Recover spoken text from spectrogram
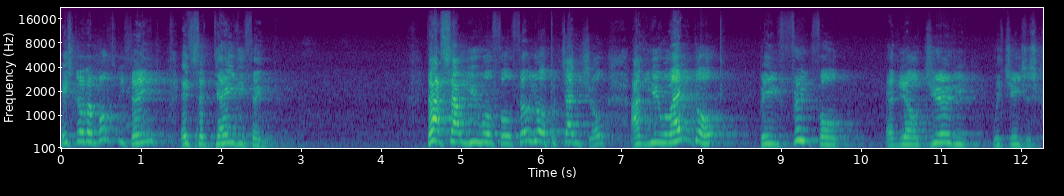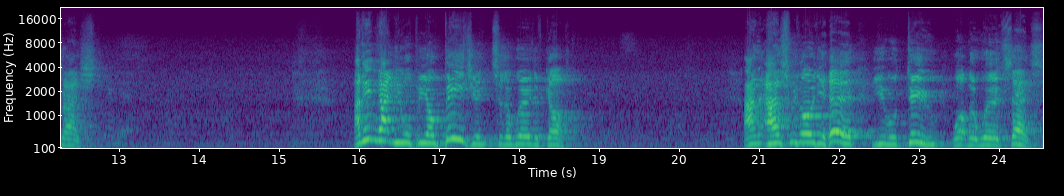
It's not a monthly thing. It's a daily thing. That's how you will fulfill your potential and you will end up being fruitful in your journey with Jesus Christ. And in that, you will be obedient to the Word of God. And as we've already heard, you will do what the Word says.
